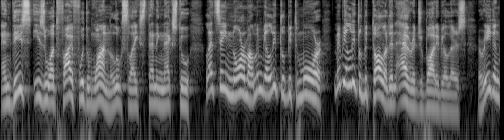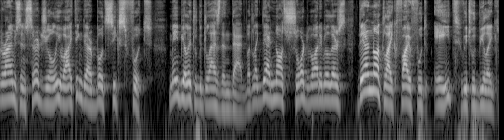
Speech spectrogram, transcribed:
And this is what 5 foot 1 looks like standing next to, let's say normal, maybe a little bit more, maybe a little bit taller than average bodybuilders. Regan Grimes and Sergio Oliva, I think they are both 6 foot maybe a little bit less than that, but like they are not short bodybuilders. They are not like 5 foot 8, which would be like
